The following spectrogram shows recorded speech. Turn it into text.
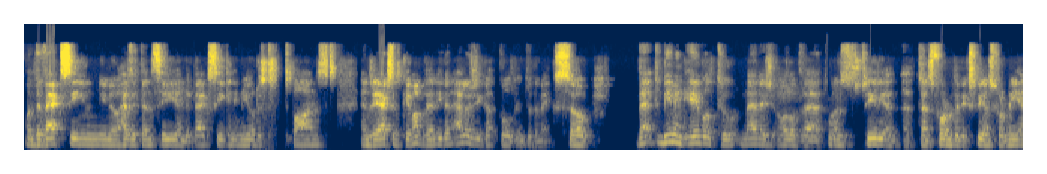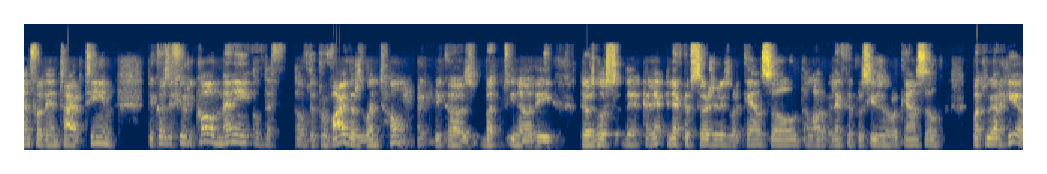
when the vaccine, you know, hesitancy and the vaccine immune response and reactions came up, then even allergy got pulled into the mix. So that being able to manage all of that was really a, a, transformative experience for me and for the entire team. Because if you recall many of the of the providers went home right? Because but you know the there was no the elective surgeries were canceled a lot of elective procedures were canceled. But we are here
